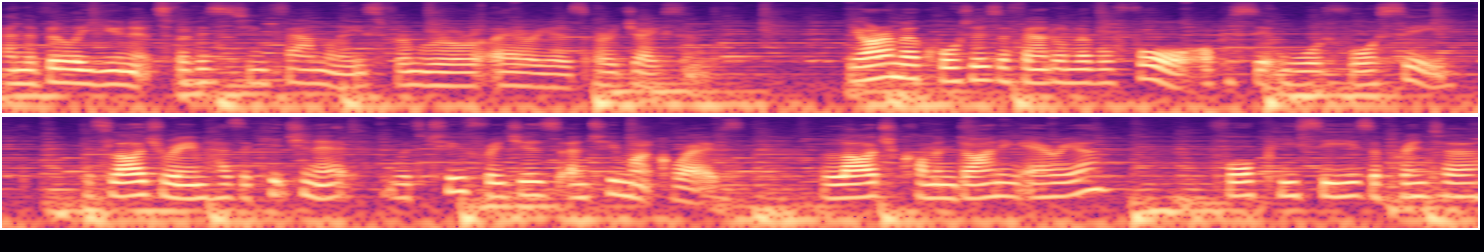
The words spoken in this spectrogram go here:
and the Villa units for visiting families from rural areas are adjacent. The RMO quarters are found on level 4 opposite Ward 4C. This large room has a kitchenette with two fridges and two microwaves, a large common dining area, four PCs, a printer,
